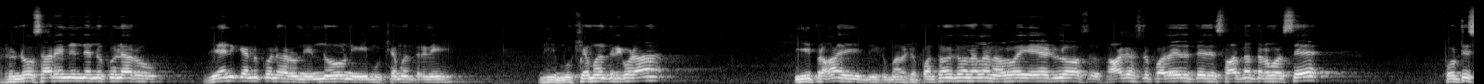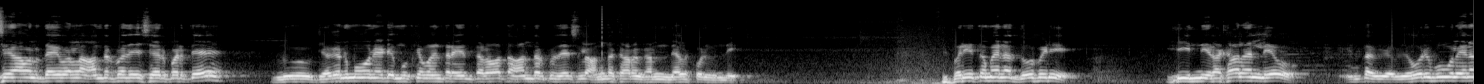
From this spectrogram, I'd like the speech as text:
రెండోసారి నిన్ను ఎన్నుకున్నారు. దేనికి ఎన్నుకున్నారు నిన్ను నీ ముఖ్యమంత్రిని? నీ ముఖ్యమంత్రి కూడా ఈ ప్రా నీకు మనకు పంతొమ్మిది వందల నలభై ఏడులో ఆగస్టు పదహైదు తేదీ స్వాతంత్రం వస్తే పొట్టి శ్రీరాముల దయ వలన ఆంధ్రప్రదేశ్ ఏర్పడితే నువ్వు జగన్మోహన్ రెడ్డి ముఖ్యమంత్రి అయిన తర్వాత ఆంధ్రప్రదేశ్లో అంధకారం కన్నా నెలకొని ఉంది. విపరీతమైన దోపిడీ. ఇన్ని రకాలని లేవు. ఇంత ఎవరి భూములైనా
